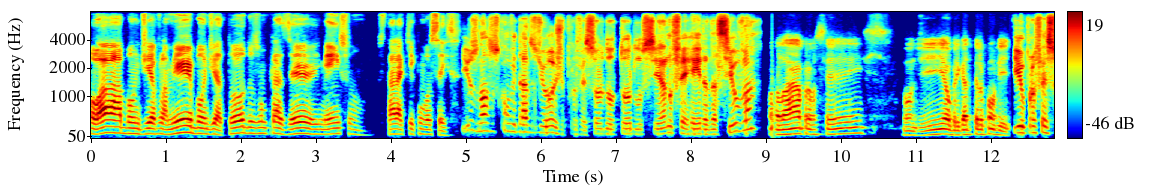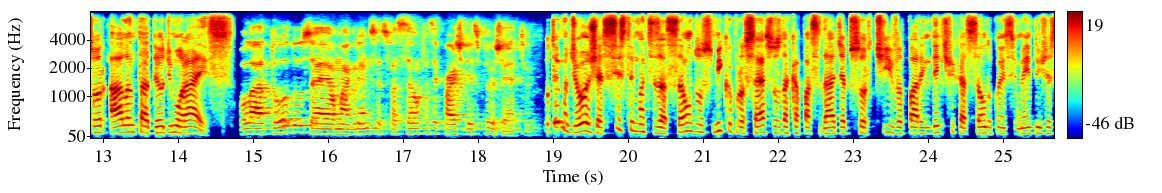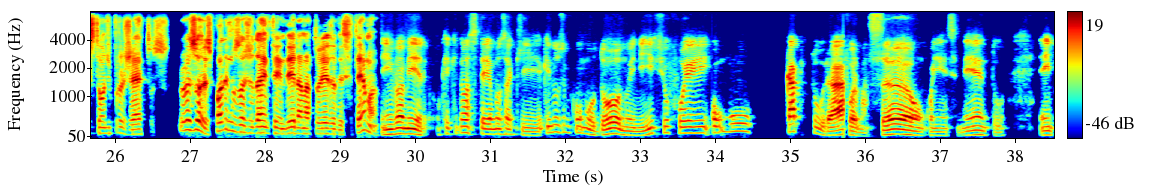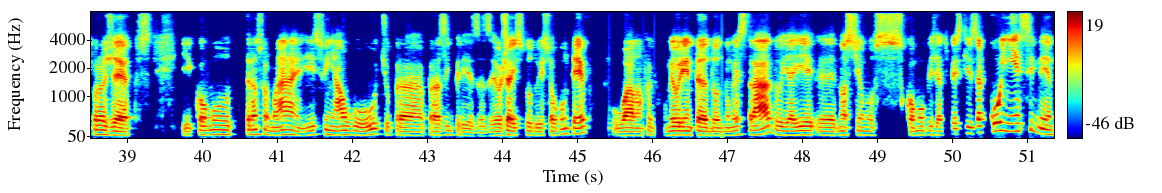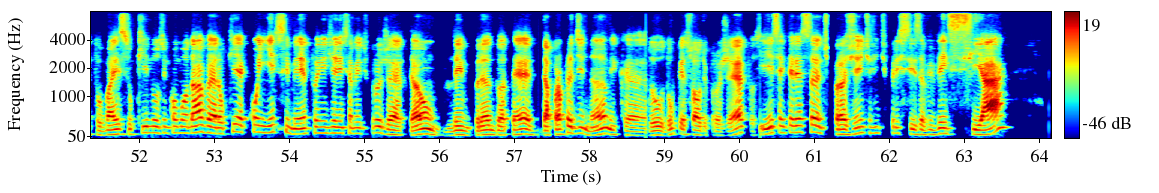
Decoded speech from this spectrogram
Olá, bom dia, Vlamir, bom dia a todos. Um prazer imenso estar aqui com vocês. E os nossos convidados de hoje, professor Dr. Luciano Ferreira da Silva. Olá para vocês. Bom dia, obrigado pelo convite. E o professor Alan Tadeu de Moraes. Olá a todos, é uma grande satisfação fazer parte desse projeto. O tema de hoje é sistematização dos microprocessos da capacidade absortiva para identificação do conhecimento em gestão de projetos. Professores, podem nos ajudar a entender a natureza desse tema? Sim, Vamir, o que, que nós temos aqui? O que nos incomodou no início foi como capturar informação, conhecimento em projetos e como transformar isso em algo útil para as empresas. Eu já estudo isso há algum tempo. O Alan foi me orientando no mestrado e aí eh, nós tínhamos como objeto de pesquisa conhecimento, mas o que nos incomodava era o que é conhecimento em gerenciamento de projeto. Então, lembrando até da própria dinâmica do, do pessoal de projetos, e isso é interessante. Para a gente, a gente precisa vivenciar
